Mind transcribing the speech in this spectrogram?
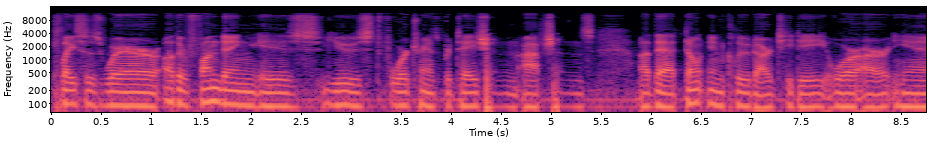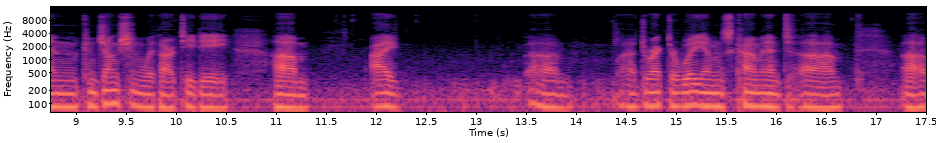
places where other funding is used for transportation options uh, that don't include RTD or are in conjunction with RTD. Um, I, um, uh, Director Williams' comment um, uh,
